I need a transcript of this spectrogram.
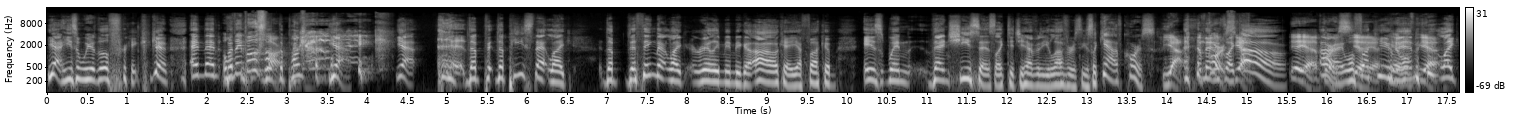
yeah, he's a weird little freak again. And then Well, but they the- both the, are. The punk, yeah. Yeah. the the piece that like the the thing that like really made me go, oh okay, yeah, fuck him, is when then she says like, did you have any lovers? And he's like, yeah, of course. Yeah, of And then course, it's like, yeah. oh, Yeah, yeah, of all course. right, well, Yeah, fuck yeah. you, Yeah, well, man. yeah. like,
